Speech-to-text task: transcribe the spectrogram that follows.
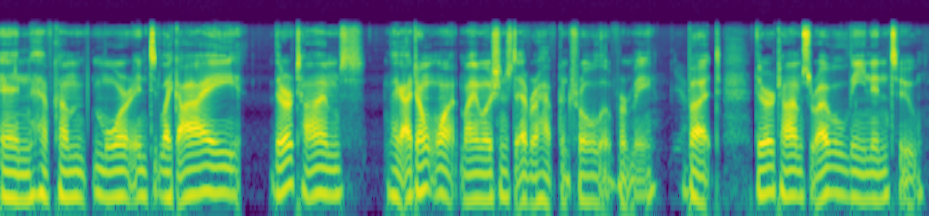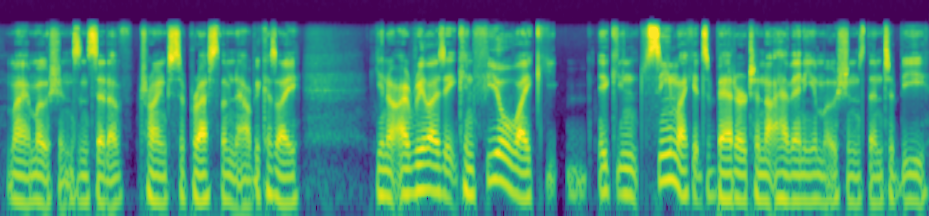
and have come more into like I there are times like I don't want my emotions to ever have control over me. But there are times where I will lean into my emotions instead of trying to suppress them now because I you know, I realize it can feel like it can seem like it's better to not have any emotions than to be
